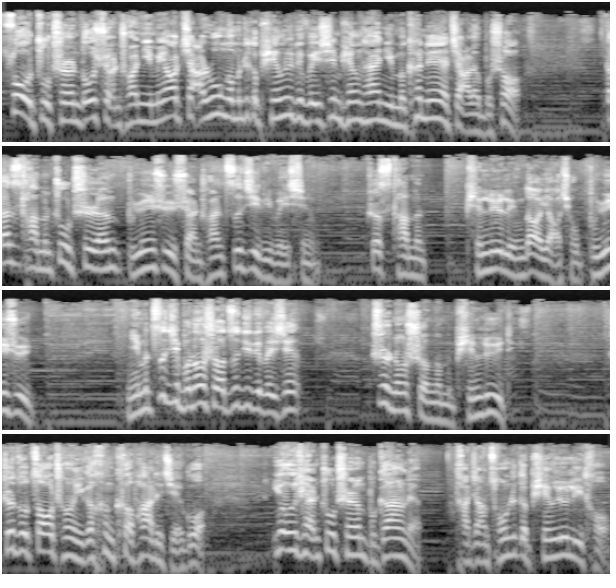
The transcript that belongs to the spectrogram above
所有主持人都宣传你们要加入我们这个频率的微信平台，你们肯定也加了不少，但是他们主持人不允许宣传自己的微信。这是他们频率领导要求，不允许你们自己不能说自己的微信，只能说我们频率的，这就造成一个很可怕的结果。有一天主持人不干了，他将从这个频率里头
